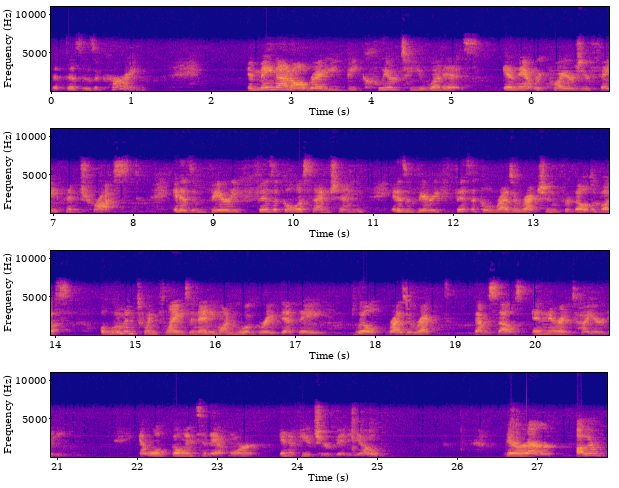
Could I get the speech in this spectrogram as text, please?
that this is occurring. It may not already be clear to you what is, and that requires your faith and trust. It is a very physical ascension. It is a very physical resurrection for those of us illumined twin flames and anyone who agreed that they will resurrect themselves in their entirety. And we'll go into that more in a future video. There are other,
